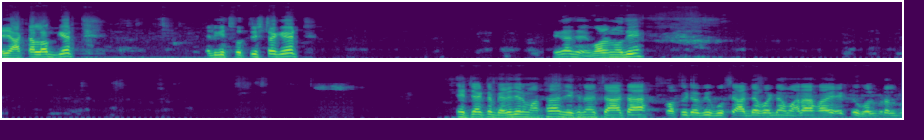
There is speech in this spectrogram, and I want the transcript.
এই আটটা লক গেট এদিকে ছত্রিশটা গেট ঠিক আছে? বড় নদী। এটা একটা ব্যারেজের মাথা, যেখানে চাটা কফি টফি বসে আড্ডা ফাড্ডা মারা হয়, একটু গল্প টল্প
